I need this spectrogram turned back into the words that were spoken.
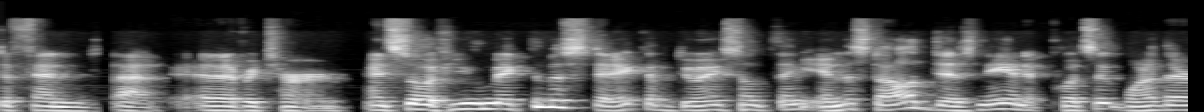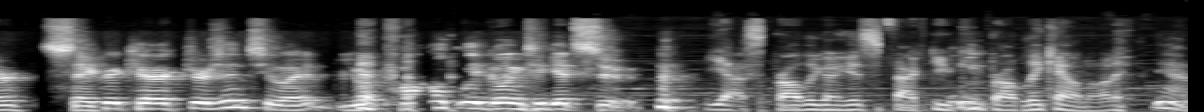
defend that at every turn. And so if you make the mistake of doing something in the style of Disney and it puts it one of their sacred characters into it, you're probably going to get sued. yes, probably going to get. Sued. In fact, you can probably count on it. Yeah,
